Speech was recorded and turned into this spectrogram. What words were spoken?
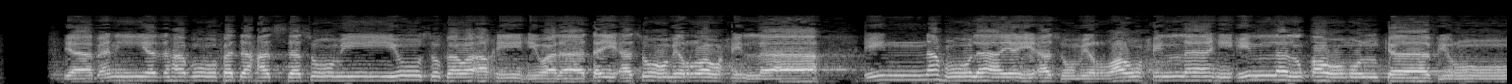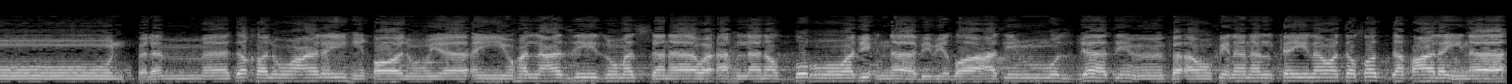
يا بني يذهبوا فتحسسوا من يوسف وأخيه ولا تيأسوا من روح الله. إنه لا ييأس من روح الله إلا القوم الكافرون. فلما دخلوا عليه قالوا يا أيها العزيز مسنا وأهلنا الضر وجئنا ببضاعة مزجاة فأوفلنا الكيل وتصدق علينا.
